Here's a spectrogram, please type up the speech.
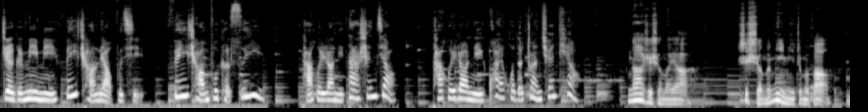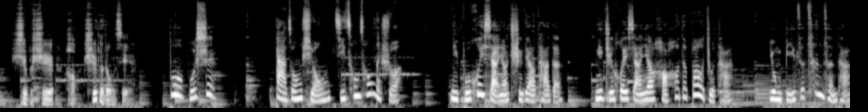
这个秘密非常了不起，非常不可思议。它会让你大声叫，它会让你快活的转圈跳。那是什么呀？是什么秘密这么棒？是不是好吃的东西？不，不是。大棕熊急匆匆地说：“你不会想要吃掉它的，你只会想要好好的抱住它，用鼻子蹭蹭它，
